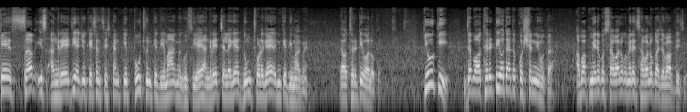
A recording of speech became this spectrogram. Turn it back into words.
के सब इस अंग्रेज़ी एजुकेशन सिस्टम की पूछ उनके दिमाग में घुसी है। अंग्रेज़ चले गए, दुम छोड़ गए इनके दिमाग में अथॉरिटी वालों के। क्योंकि जब अथॉरिटी होता है तो क्वेश्चन नहीं होता। अब आप मेरे को सवालों को, मेरे सवालों का जवाब दीजिए।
